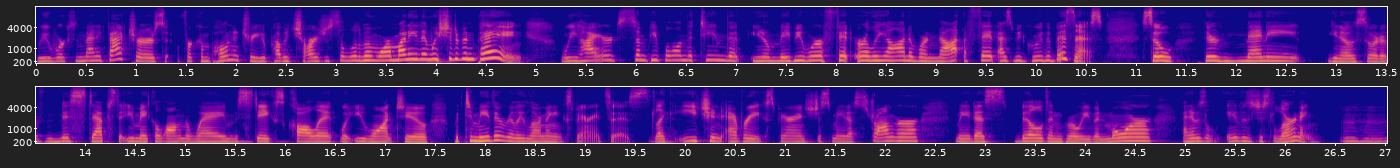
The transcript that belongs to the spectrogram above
We worked with manufacturers for componentry who probably charged us a little bit more money than we should have been paying. We hired some people on the team that, you know, maybe were a fit early on and were not a fit as we grew the business. So there are many you know, sort of missteps that you make along the way, mistakes, call it what you want to. But to me, they're really learning experiences. Like each and every experience just made us stronger, made us build and grow even more. And it was it was just learning. Mm-hmm.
